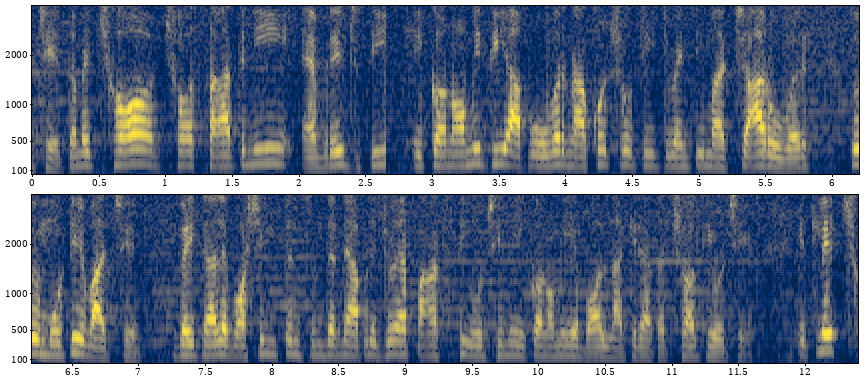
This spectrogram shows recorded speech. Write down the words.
છે. તમે છ છ, સાતની એવરેજથી ઇકોનોમીથી આપ ઓવર નાખો છો ટી ટ્વેન્ટીમાં ચાર ઓવર, તો એ મોટી વાત છે. ગઈકાલે વોશિંગ્ટન સુંદરને આપણે જોયા, પાંચથી ઓછીની ઇકોનોમીએ બોલ નાખી રહ્યા હતા, છથી ઓછી. એટલે છ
